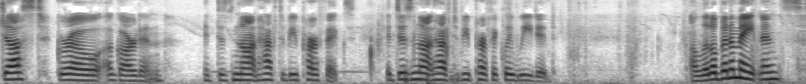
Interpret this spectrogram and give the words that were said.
Just grow a garden. It does not have to be perfect. It does not have to be perfectly weeded. A little bit of maintenance,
